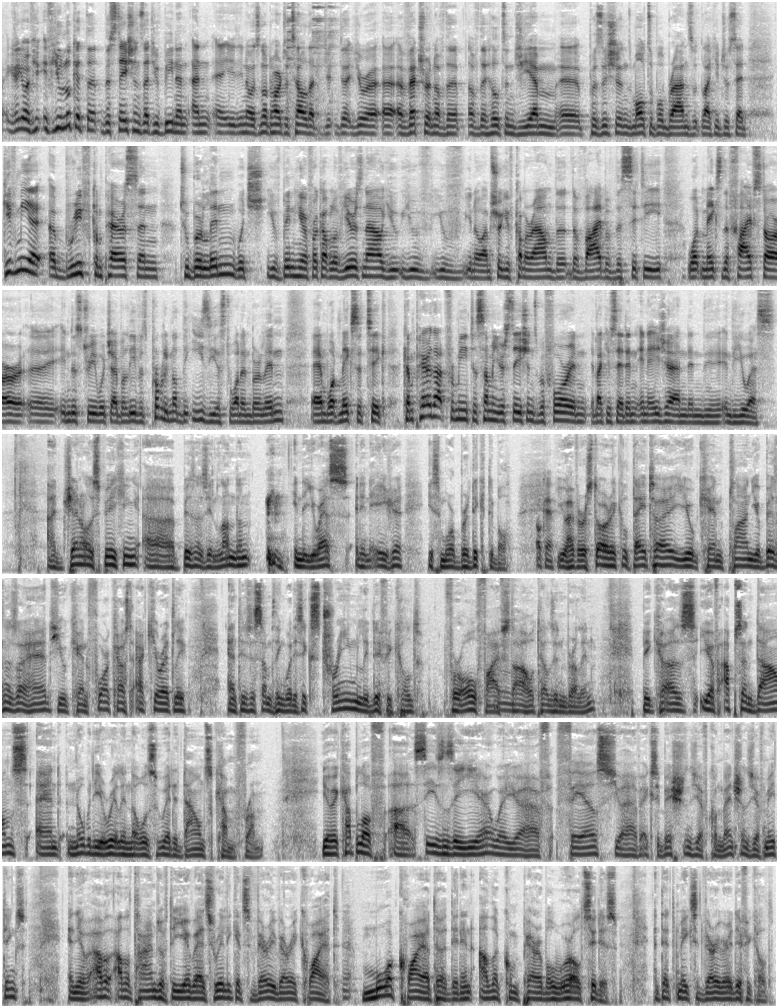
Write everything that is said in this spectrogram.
Gregor, if you, if you look at the, the stations that you've been in, and uh, you know, it's not hard to tell that, you, that you're a, a, veteran of the of the Hilton GM uh, positions, multiple brands, like you just said. Give me a, a, brief comparison to Berlin, which you've been here for a couple of years now. You you've you've you know, I'm sure you've come around the the vibe of the city, what makes the five star uh, industry, which I believe is probably not the easiest one in Berlin, and what makes it tick. Compare that for me to some of your stations before in, like you said, in, in Asia and in the in the US? Uh, generally speaking, uh, business in London, in the US, and in Asia is more predictable. Okay. You have historical data, you can plan your business ahead, you can forecast accurately, and this is something what is extremely difficult for all five star mm. hotels in Berlin because you have ups and downs, and nobody really knows where the downs come from. You have a couple of uh, seasons a year where you have fairs, you have exhibitions, you have conventions, you have meetings, and you have other, other times of the year where it really gets very, very quiet, yeah. more quieter than in other comparable world cities, and that makes it very, very difficult.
